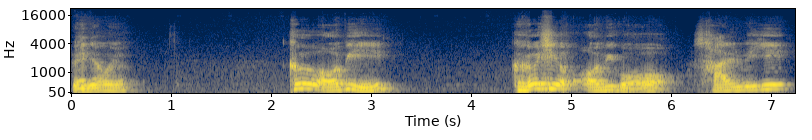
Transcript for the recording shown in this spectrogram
왜냐고요? 그 업이 그것이 업이고 삶이기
